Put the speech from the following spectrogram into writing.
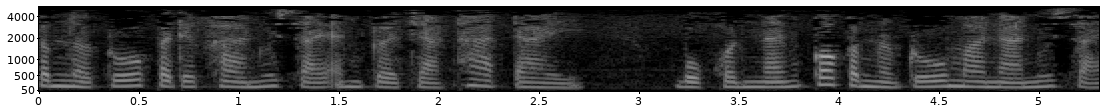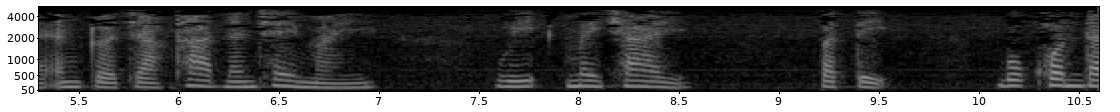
กำหนดรู้ปฏิคานุสัยอันเกิดจากธาตุใด บุคคลนั้นก็กำหนดรู้มานานุสัยอันเกิดจากธาตุนั้นใช่ไหม วิไม่ใช่ ปฏิ บุคคลใด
